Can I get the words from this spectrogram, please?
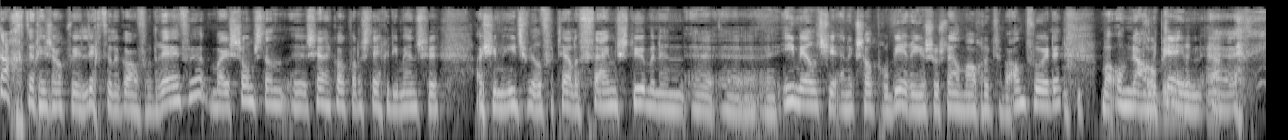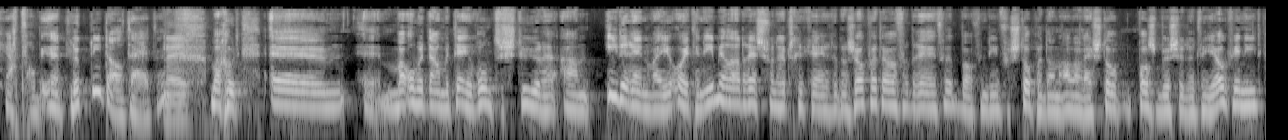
80 is ook weer lichtelijk overdreven. Maar soms dan uh, zeg ik ook wel eens tegen die mensen... als je me iets wil vertellen, fijn, stuur me een uh, e-mailtje... en ik zal proberen je zo snel mogelijk te beantwoorden. Maar om nou meteen... Ja. ja, probeer, het lukt niet altijd. Hè? Nee. Maar goed, ehm, maar om het nou meteen rond te sturen aan iedereen... waar je ooit een e-mailadres van hebt gekregen... dat is ook wat overdreven. Bovendien verstoppen dan allerlei postbussen, dat wil je ook weer niet.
